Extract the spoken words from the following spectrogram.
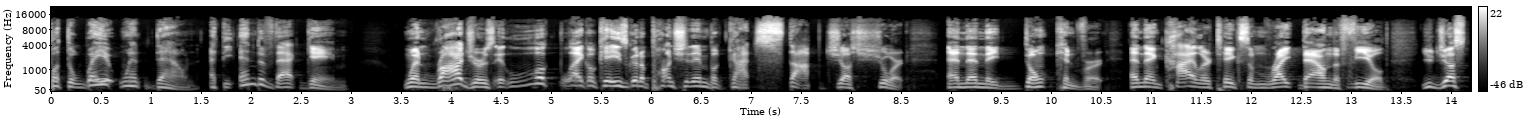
But the way it went down at the end of that game, when Rodgers, it looked like, okay, he's going to punch it in, but got stopped just short. And then they don't convert. And then Kyler takes him right down the field. You just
